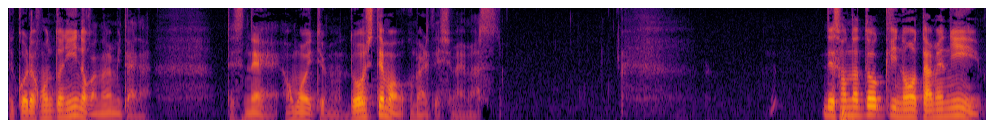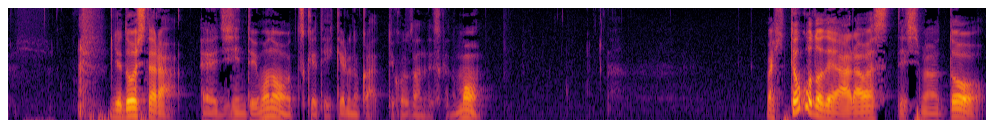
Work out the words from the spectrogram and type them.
でこれ本当にいいのかなみたいなですね思いというものどうしても生まれてしまいます。でそんな時のためにでどうしたら、えー、自信というものをつけていけるのかっていうことなんですけどもまあ一言で表してしまうと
